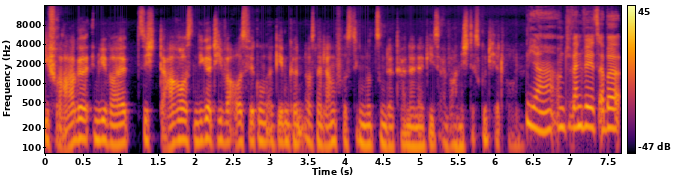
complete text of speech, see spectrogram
die Frage, inwieweit sich daraus negative Auswirkungen ergeben könnten aus einer langfristigen Nutzung der Kernenergie, ist einfach nicht diskutiert worden. Ja, und wenn wir jetzt aber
